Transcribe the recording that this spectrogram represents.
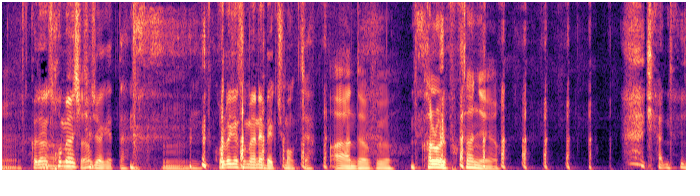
예. 그다음에 어, 소면 맞아요? 시켜줘야겠다. 음. 음. 골뱅이 소면에 맥주 먹자. 아, 안 돼요. 그 칼로리 폭탄이에요. 야, 너-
